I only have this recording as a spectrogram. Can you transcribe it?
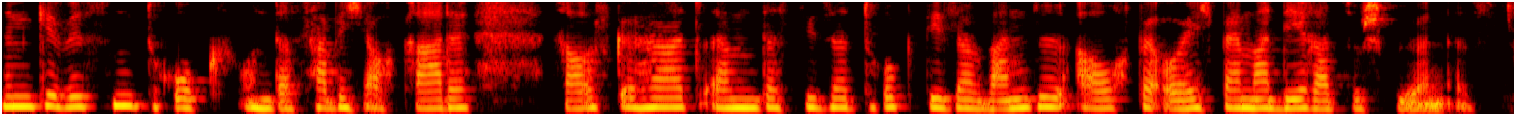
einen gewissen Druck. Und das habe ich auch gerade rausgehört, ähm, dass dieser Druck, dieser Wandel auch bei euch bei Madeira zu spüren ist.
